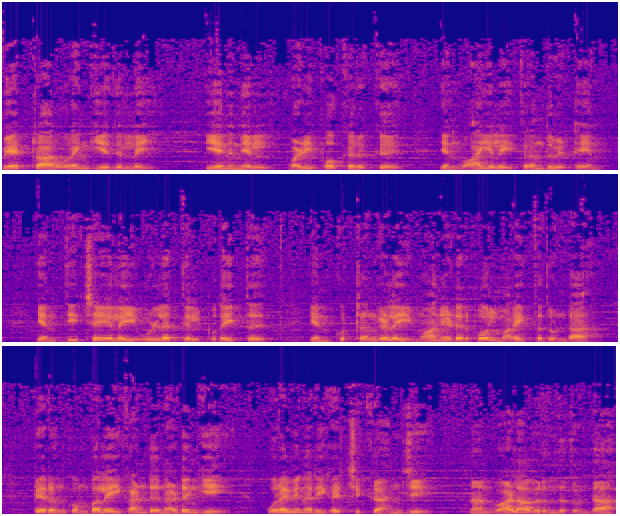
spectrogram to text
வேற்றார் உறங்கியதில்லை. ஏனெனில் வழிபோக்கருக்கு என் வாயிலை திறந்துவிட்டேன். என் தீச்செயலை உள்ளத்தில் புதைத்து என் குற்றங்களை மானிடர் போல் மறைத்ததுண்டா? பெருங்கும்பலை கண்டு நடுங்கி உறவினர் இகழ்ச்சிக்கு அஞ்சி நான் வாழாவிருந்ததுண்டா?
